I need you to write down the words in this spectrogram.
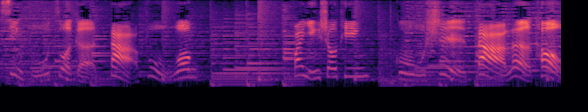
幸福做个大富翁。欢迎收听股市大乐透。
